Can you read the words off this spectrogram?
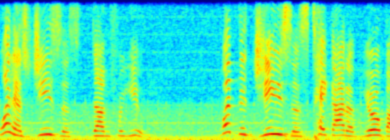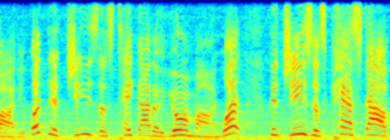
What has Jesus done for you? What did Jesus take out of your body? What did Jesus take out of your mind? What did Jesus cast out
